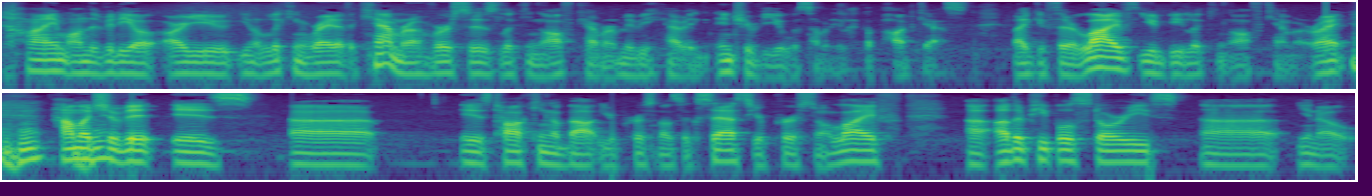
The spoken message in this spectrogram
time on the video are you you know looking right at the camera versus looking off camera maybe having an interview with somebody like a podcast like if they're live you'd be looking off camera right mm-hmm. how much mm-hmm. of it is uh, is talking about your personal success your personal life uh, other people's stories uh, you know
